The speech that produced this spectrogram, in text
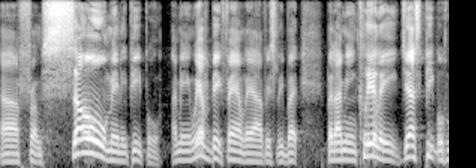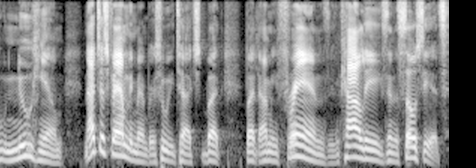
uh, from so many people, I mean, we have a big family, obviously, but but I mean, clearly, just people who knew him, not just family members who he touched, but but I mean, friends and colleagues and associates.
